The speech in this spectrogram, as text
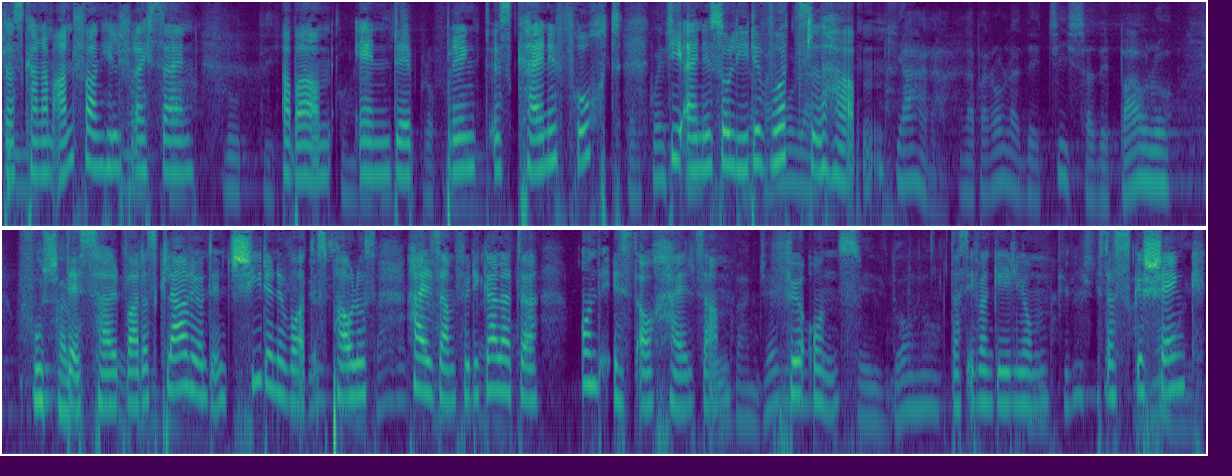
Das kann am Anfang hilfreich sein, aber am Ende bringt es keine Frucht, die eine solide Wurzel haben. Deshalb war das klare und entschiedene Wort des Paulus heilsam für die Galater und ist auch heilsam für uns. Das Evangelium ist das Geschenk,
